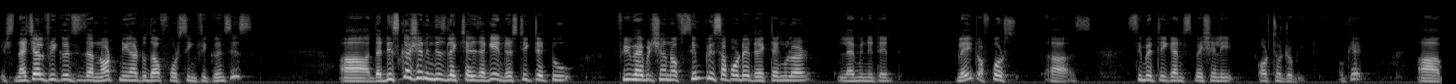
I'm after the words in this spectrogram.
its natural frequencies are not near to the forcing frequencies uh, the discussion in this lecture is again restricted to free vibration of simply supported rectangular laminated plate of course, uh, symmetric and specially orthotropic. Okay. Uh,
